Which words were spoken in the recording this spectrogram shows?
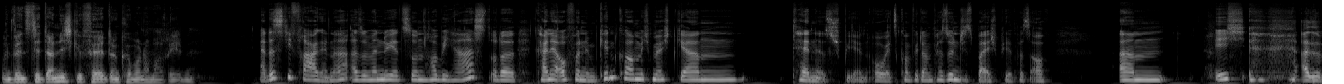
und wenn es dir dann nicht gefällt, dann können wir noch mal reden. Ja, das ist die Frage, ne? Also wenn du jetzt so ein Hobby hast oder kann ja auch von dem Kind kommen, ich möchte gern Tennis spielen. Oh, jetzt kommt wieder ein persönliches Beispiel, pass auf. Ähm, ich, also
